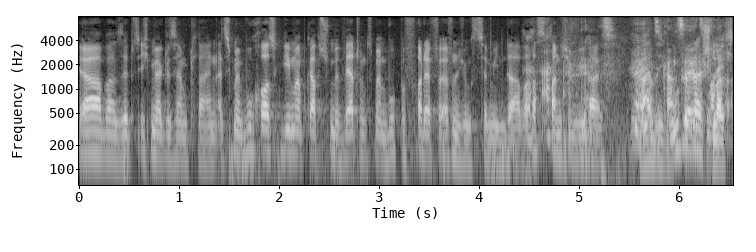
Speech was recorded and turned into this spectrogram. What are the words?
Ja, aber selbst ich merke das ja im Kleinen. Als ich mein Buch rausgegeben habe, gab es schon Bewertungen zu meinem Buch, bevor der Veröffentlichungstermin da war. Das fand ich irgendwie heiß. Ja, Waren Sie gut oder schlecht?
